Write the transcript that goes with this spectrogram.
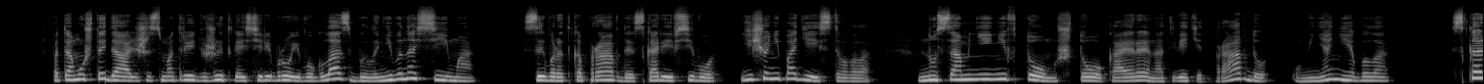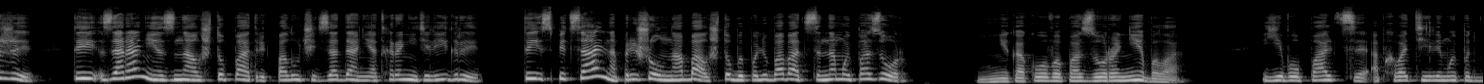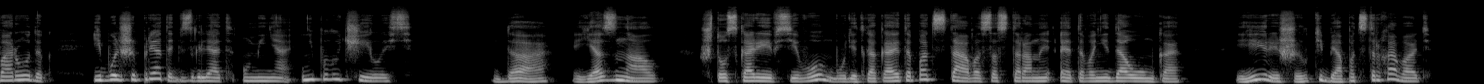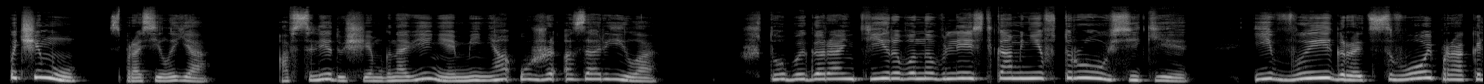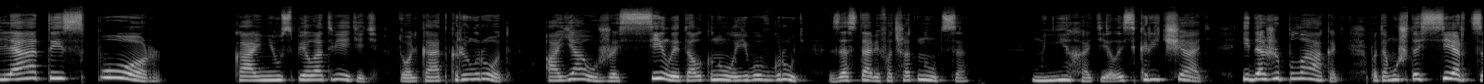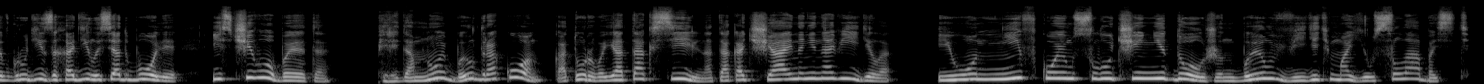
потому что и дальше смотреть в жидкое серебро его глаз было невыносимо. Сыворотка правды, скорее всего, еще не подействовала, но сомнений в том, что Кайрен ответит правду, у меня не было. «Скажи, ты заранее знал, что Патрик получит задание от хранителя игры? Ты специально пришел на бал, чтобы полюбоваться на мой позор?» «Никакого позора не было». Его пальцы обхватили мой подбородок, и больше прятать взгляд у меня не получилось. «Да, я знал, что, скорее всего, будет какая-то подстава со стороны этого недоумка, и решил тебя подстраховать». «Почему?» — спросила я. А в следующее мгновение меня уже озарило. «Чтобы гарантированно влезть ко мне в трусики и выиграть свой проклятый спор!» Кай не успел ответить, только открыл рот, а я уже с силой толкнула его в грудь, заставив отшатнуться. Мне хотелось кричать и даже плакать, потому что сердце в груди заходилось от боли. Из чего бы это? Передо мной был дракон, которого я так сильно, так отчаянно ненавидела. И он ни в коем случае не должен был видеть мою слабость.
